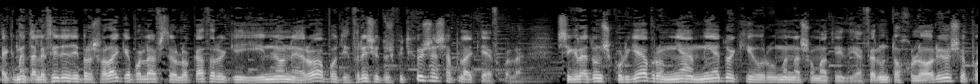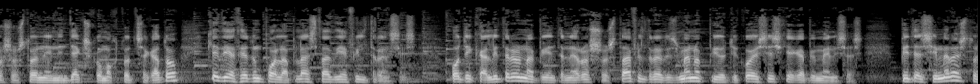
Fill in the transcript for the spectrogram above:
Εκμεταλλευτείτε την προσφορά και απολαύστε ολοκάθαρο και υγιεινό νερό από τη φρύση του σπιτιού σας απλά και εύκολα. Συγκρατούν σκουριά, βρωμιά, αμύαντο και ουρούμενα σωματίδια. Φέρουν το χλώριο σε ποσοστό 96,8% και διαθέτουν πολλαπλά στάδια φίλτρανσης. Ό,τι καλύτερο να πίνετε νερό σωστά, φιλτραρισμένο, ποιοτικό εσείς και αγαπημένοι σας. Πείτε σήμερα στο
